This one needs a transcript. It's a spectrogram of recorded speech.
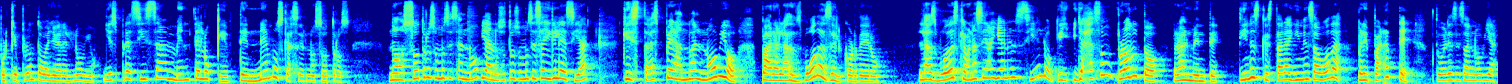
porque pronto va a llegar el novio. Y es precisamente lo que tenemos que hacer nosotros. Nosotros somos esa novia, nosotros somos esa iglesia que está esperando al novio para las bodas del Cordero las bodas que van a ser allá en el cielo, que ya son pronto realmente. Tienes que estar allí en esa boda. Prepárate. Tú eres esa novia.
